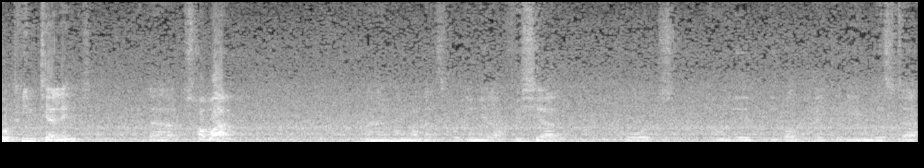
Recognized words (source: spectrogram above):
কঠিন চ্যালেঞ্জ সবার মানে মোহাম্মদান স্পোর্টিংয়ের অফিসিয়াল কোচ আমাদের দীপক ভাই থেকে ইনভেস্টার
